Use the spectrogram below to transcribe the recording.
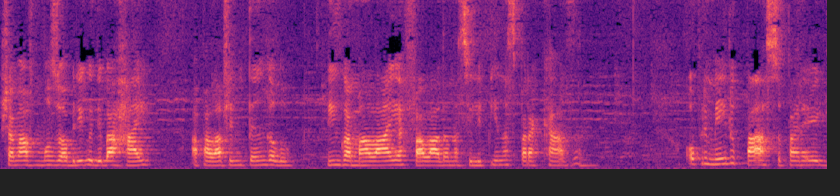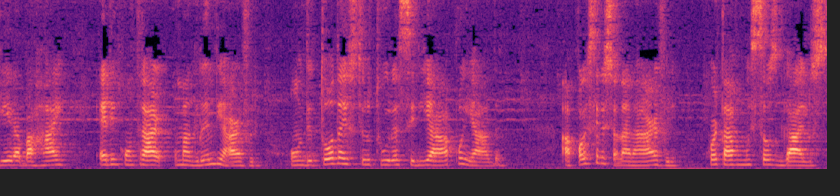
Chamávamos o abrigo de Bahai, a palavra em tângalo, língua malaia falada nas Filipinas, para casa. O primeiro passo para erguer a Bahai era encontrar uma grande árvore, onde toda a estrutura seria apoiada. Após selecionar a árvore, cortávamos seus galhos,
